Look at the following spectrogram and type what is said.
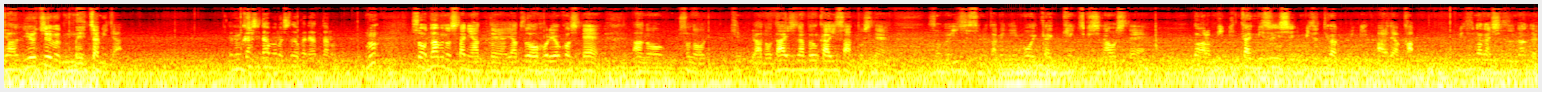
いや YouTube めっちゃ見た。で昔ダムの下とかにあったの？うん？そうダムの下にあってやつを掘り起こしてあのそのきあの大事な文化遺産としてその維持するためにもう一回建築し直してだからみ一回水にし水っていうかみあれだよか水の中に沈んだんだよ。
